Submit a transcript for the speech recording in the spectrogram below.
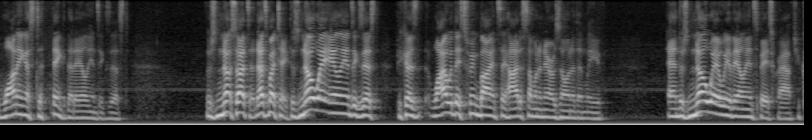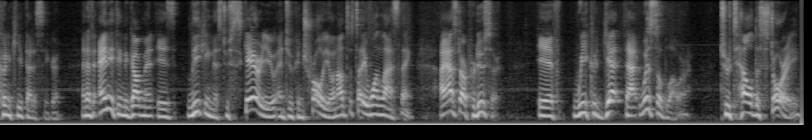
wanting us to think that aliens exist. There's no, so that's it. That's my take. There's no way aliens exist because why would they swing by and say hi to someone in Arizona then leave? And there's no way we have alien spacecraft. You couldn't keep that a secret. And if anything, the government is leaking this to scare you and to control you. And I'll just tell you one last thing. I asked our producer if we could get that whistleblower to tell the story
